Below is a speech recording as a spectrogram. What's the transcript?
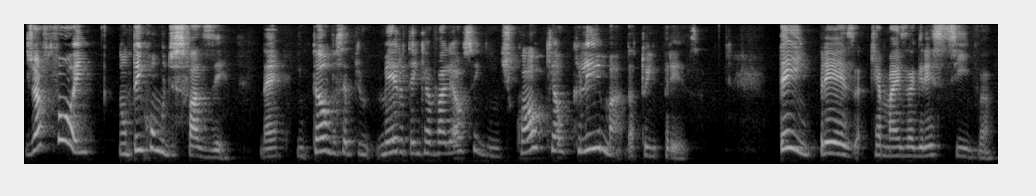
já foi. Não tem como desfazer, né? Então, você primeiro tem que avaliar o seguinte: qual que é o clima da tua empresa? Tem empresa que é mais agressiva,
